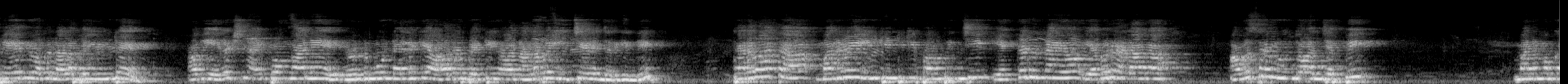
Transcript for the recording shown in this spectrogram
పేర్లు ఒక నలభై ఉంటే అవి ఎలక్షన్ అయిపోగానే రెండు మూడు నెలలకి ఆర్డర్ పెట్టి ఆ నలభై ఇచ్చేయడం జరిగింది. తర్వాత మనమే ఇంటింటికి పంపించి ఎక్కడున్నాయో ఎవరు అలాగా అవసరం ఉందో అని చెప్పి మనం ఒక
